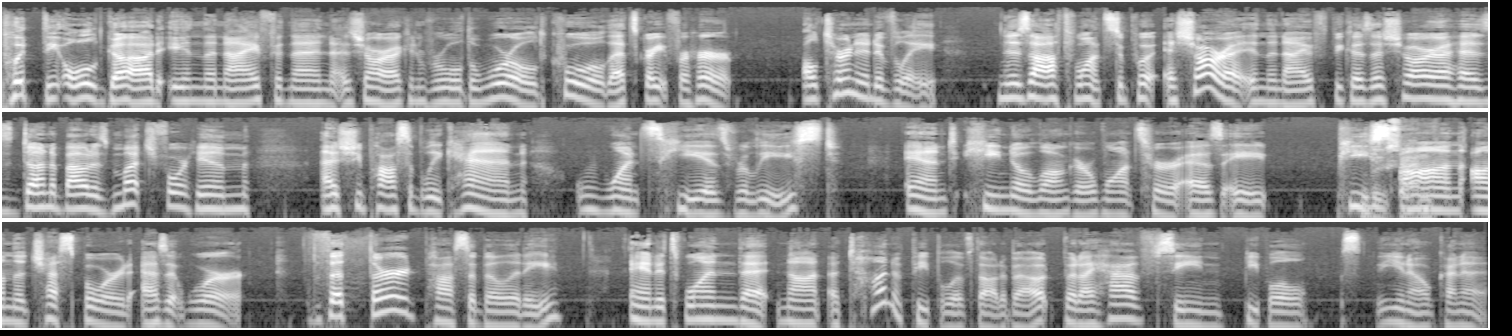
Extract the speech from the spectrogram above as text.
put the old god in the knife, and then Azshara can rule the world. Cool, that's great for her. Alternatively, N'Zoth wants to put Azshara in the knife because Azshara has done about as much for him as she possibly can once he is released, and he no longer wants her as a piece on on the chessboard, as it were. The third possibility, and it's one that not a ton of people have thought about, but I have seen people, you know, kind of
